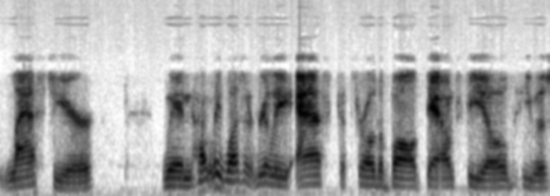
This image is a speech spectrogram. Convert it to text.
last year when Huntley wasn't really asked to throw the ball downfield. He was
